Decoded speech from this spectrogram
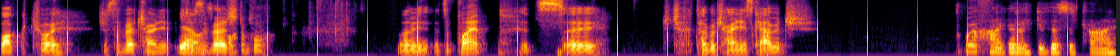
bok choy. Just a veg Chinese, Yeah, just a vegetable. Let me. It's a plant. It's a type of Chinese cabbage. With I gotta give this a try.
